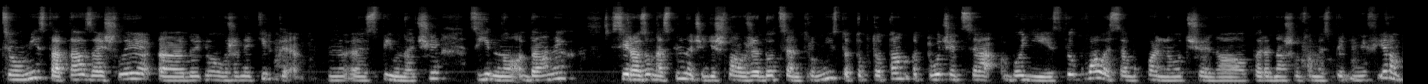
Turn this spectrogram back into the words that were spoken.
цього міста та зайшли е, до нього вже не тільки е, з півночі. Згідно даних, сіра зона з півночі дійшла вже до центру міста, тобто там точаться бої. Спілкувалися буквально от щойно перед нашим вами спільним ефіром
